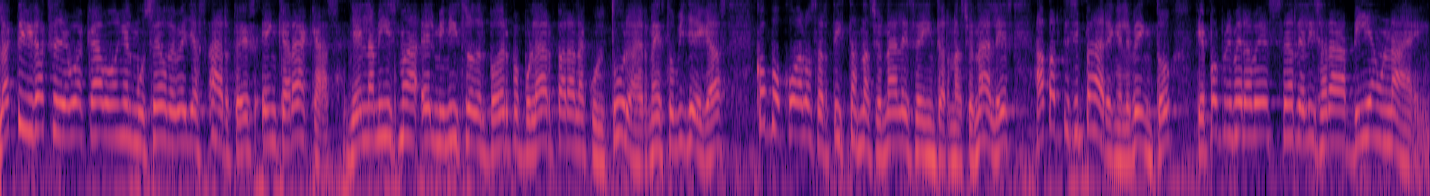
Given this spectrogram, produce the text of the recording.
La actividad se llevó a cabo en el Museo de Bellas Artes en Caracas y en la misma el ministro del Poder Popular para la Cultura, Ernesto Villegas, convocó a los artistas nacionales e internacionales a participar en el evento que por primera vez se realizará vía online.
